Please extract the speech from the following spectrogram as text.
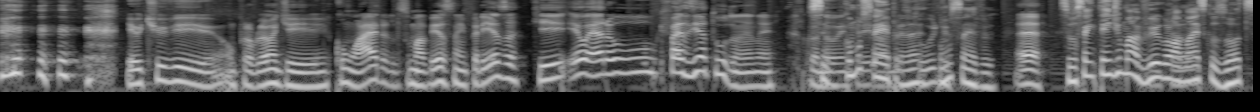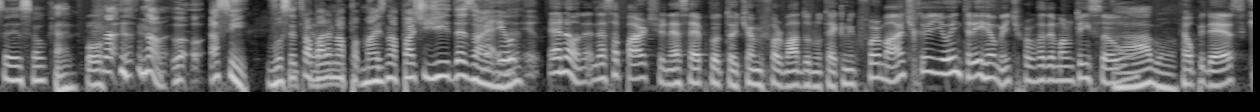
Eu tive um problema de com wireless uma vez na empresa que eu era o que fazia tudo, né? né? Sim, como sempre, né? estúdio. Como sempre. É. Se você entende uma vírgula a Então- mais que os outros, você, você é o cara. Na- Não, assim, você trabalha na mais na parte de design, É, eu- né? eu- é, não, nessa parte, nessa época eu, eu tinha me formado no técnico informática e eu entrei realmente pra fazer manutenção, Ah, bom. helpdesk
